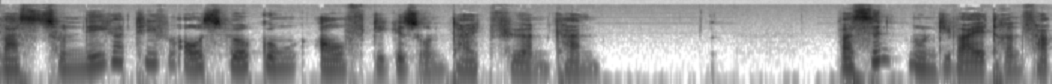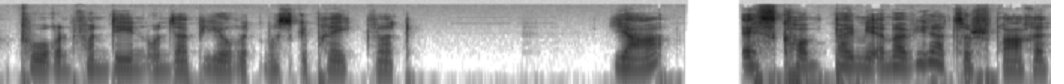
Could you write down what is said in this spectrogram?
was zu negativen Auswirkungen auf die Gesundheit führen kann. Was sind nun die weiteren Faktoren, von denen unser Biorhythmus geprägt wird? Ja, es kommt bei mir immer wieder zur Sprache.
